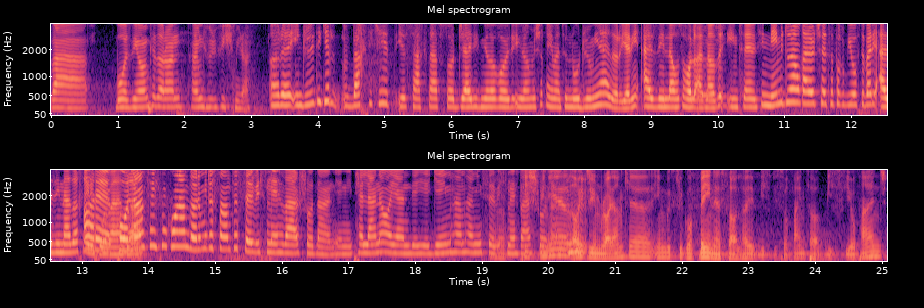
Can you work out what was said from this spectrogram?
و بازی هم که دارن همینجوری پیش میرن. آره اینجوری دیگه وقتی که یه سخت افزار جدید میاد و وارد ایران میشه قیمت نجومی نداره. یعنی از این لحاظ حالا از لحاظ اینترنتی نمی‌دونم قرار چه اتفاقی بیفته ولی از این نظر خیلی آره کلا فکر می‌کنم داره میره سمت سرویس محور شدن. یعنی پلن آینده game هم همین سرویس آره. محور شدن. آقای جیم رایان که این بود که گفت بین سالهای 2025 تا 2035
